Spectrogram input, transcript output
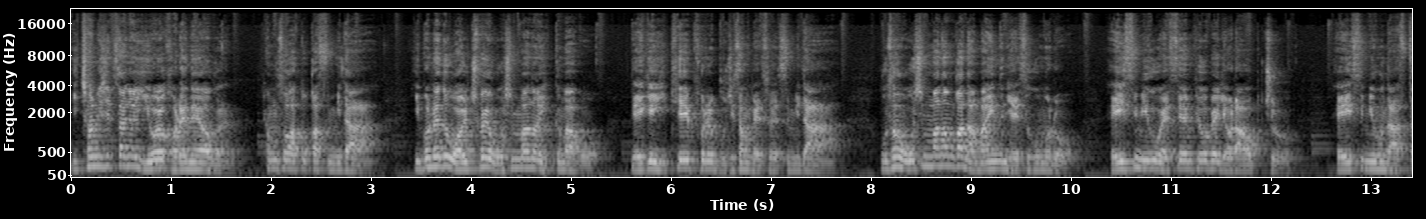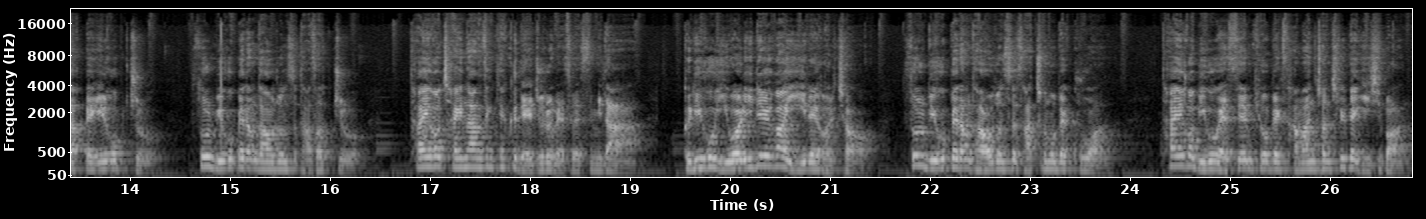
(2024년 2월) 거래 내역은 평소와 똑같습니다. 이번에도 월 초에 50만원 입금하고 4개 ETF를 무지성 매수했습니다. 우선 50만원과 남아있는 예수금으로 에이스 미국 S&P 500 19주, 에이스 미국 나스닥 100 7주, 솔 미국 배당 다우존스 5주, 타이거 차이나 항생테크 4주를 매수했습니다. 그리고 2월 1일과 2일에 걸쳐 솔 미국 배당 다우존스 4,509원, 타이거 미국 S&P 500 41,720원,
